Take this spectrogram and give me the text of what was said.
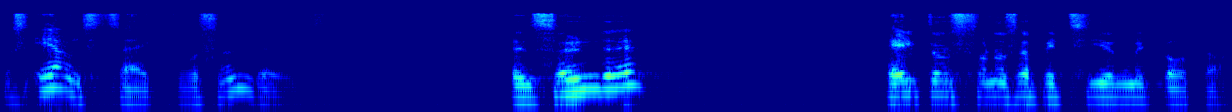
dass er uns zeigt, wo Sünde ist. Denn Sünde hält uns von unserer Beziehung mit Gott ab.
